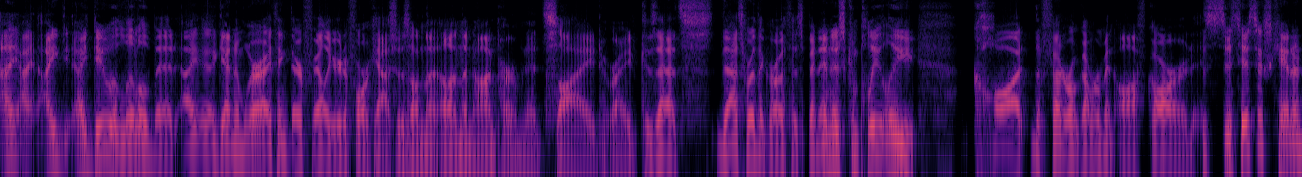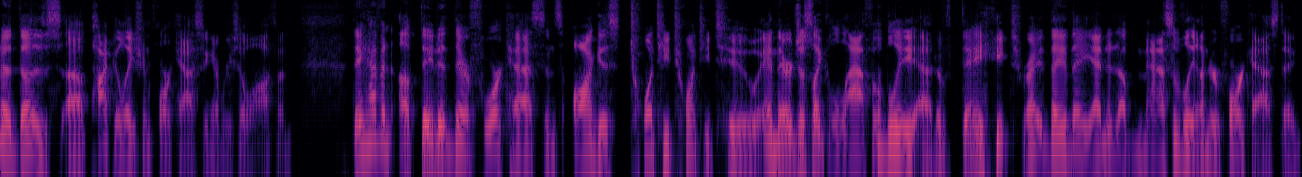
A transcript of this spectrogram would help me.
I, I, I do a little bit. I again, where I think their failure to forecast is on the on the non permanent side, right? Because that's that's where the growth has been, and it's completely caught the federal government off guard. Statistics Canada does uh, population forecasting every so often. They haven't updated their forecast since August 2022, and they're just like laughably out of date, right? They they ended up massively under forecasting.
